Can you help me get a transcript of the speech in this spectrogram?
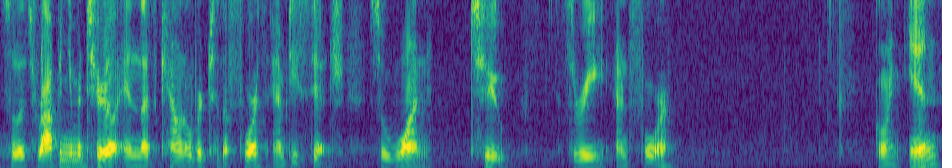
So let's wrap in your material and let's count over to the fourth empty stitch. So one, two, three, and 4. Going in,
